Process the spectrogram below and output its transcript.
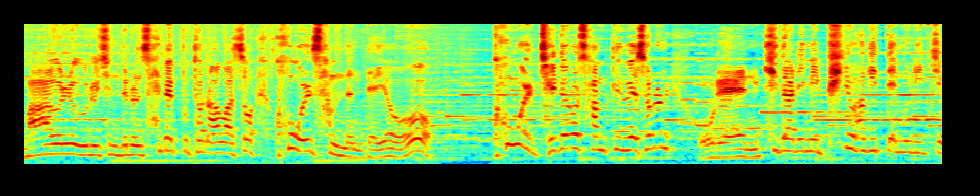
마을 어르신들은 새벽부터 나와서 콩을 삶는데요. 콩을 제대로 삶기 위해서는 오랜 기다림이 필요하기 때문이죠.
